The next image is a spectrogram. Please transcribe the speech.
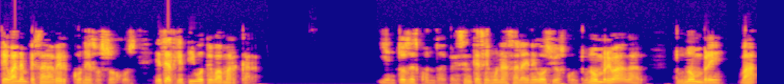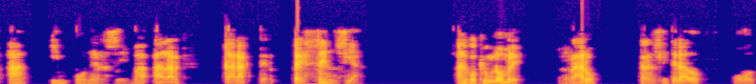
te van a empezar a ver con esos ojos. Ese adjetivo te va a marcar. Y entonces cuando te presentes en una sala de negocios con tu nombre, van a, tu nombre va a imponerse, va a dar carácter, presencia. Algo que un nombre raro, transliterado o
